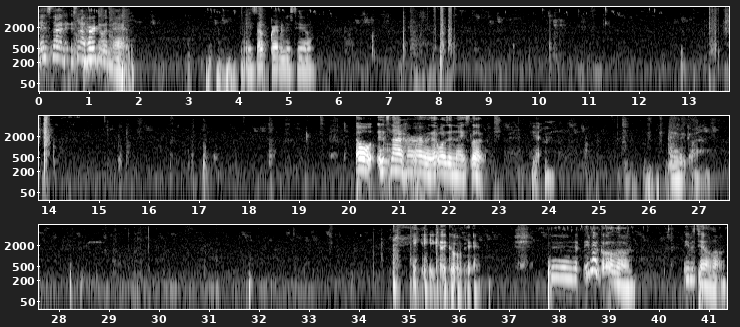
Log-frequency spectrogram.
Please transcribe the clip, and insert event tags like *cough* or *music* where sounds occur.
It's not. It's not her doing that. Okay, stop grabbing his tail. Oh, it's not her. That wasn't nice. Look. Yeah. There we go. Go *laughs* over there. Leave him go alone. Leave his tail alone.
